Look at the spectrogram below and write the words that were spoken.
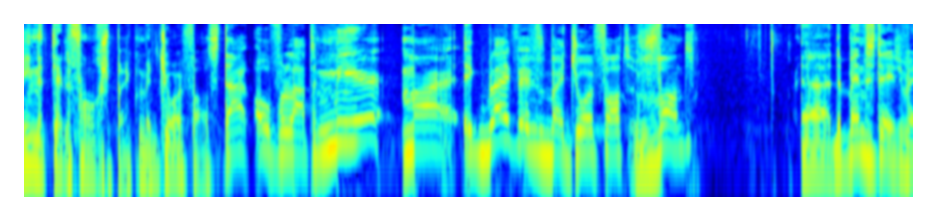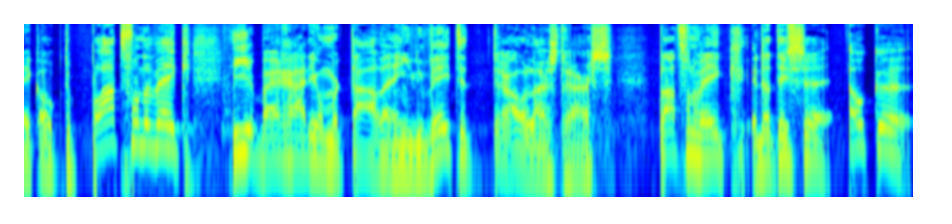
in het telefoongesprek met Joyfalt. Daarover later meer, maar ik blijf even bij Joyfalt, want... Uh, de band is deze week ook de plaat van de week hier bij Radio Mortale. En jullie weten, trouwe luisteraars, plaat van de week, dat is uh, elke,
